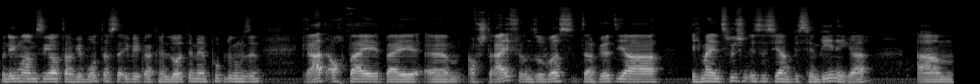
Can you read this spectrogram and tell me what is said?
Und irgendwann haben sie sich auch daran gewohnt, dass da irgendwie gar keine Leute mehr im Publikum sind. Gerade auch bei, bei ähm, auf Streife und sowas, da wird ja, ich meine, inzwischen ist es ja ein bisschen weniger. Ähm,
